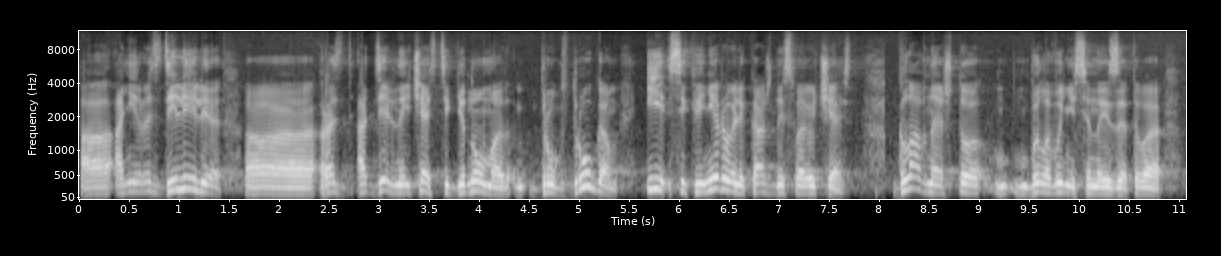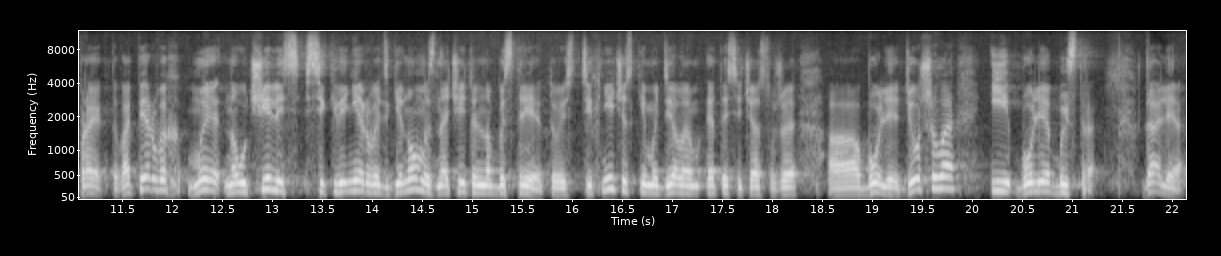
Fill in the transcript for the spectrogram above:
А, Они разделили раз- отдельные части генома друг с другом и секвенировали каждую свою часть. Главное, что было вынесено из этого проекта. Во-первых, мы научились секвенировать геномы значительно быстрее. То есть технически мы делаем это сейчас уже а, более дешево и более быстро. Далее,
